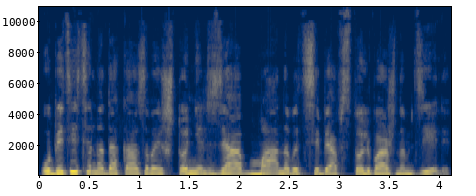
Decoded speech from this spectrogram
убедительно доказывая, что нельзя обманывать себя в столь важном деле.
